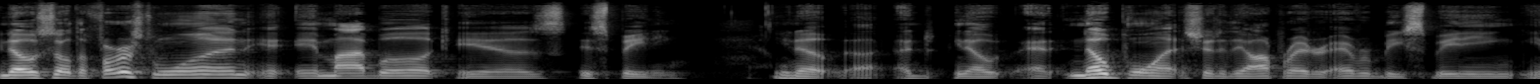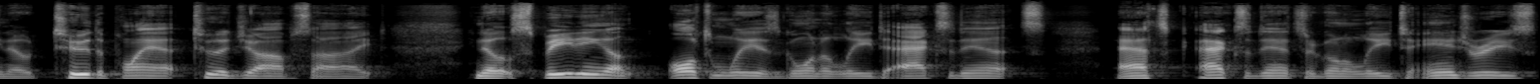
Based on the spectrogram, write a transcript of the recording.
You know, so the first one in my book is is speeding. You know, uh, you know, at no point should the operator ever be speeding. You know, to the plant, to a job site. You know, speeding ultimately is going to lead to accidents. Accidents are going to lead to injuries,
